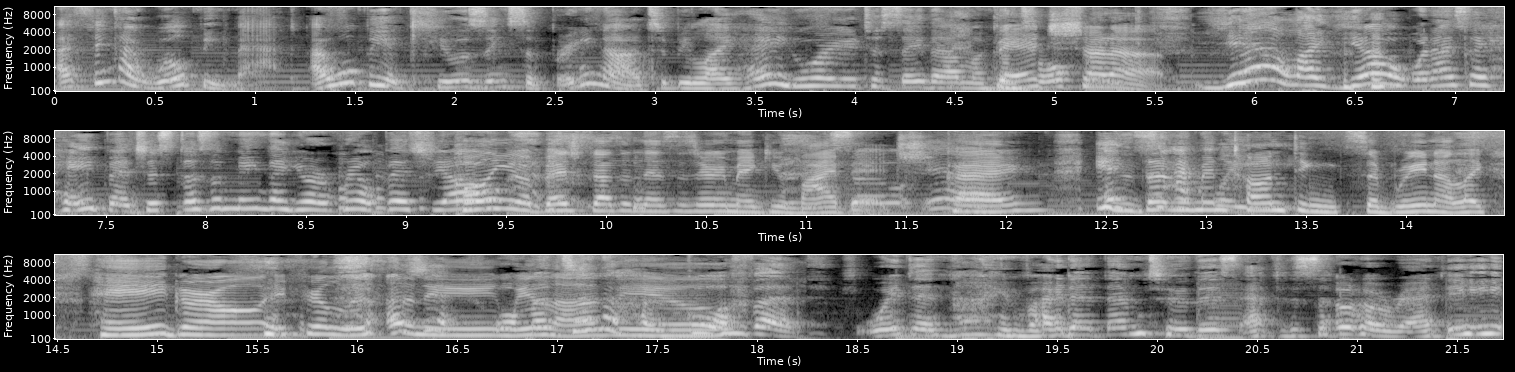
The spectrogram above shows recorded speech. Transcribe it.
I think I will be mad. I will be accusing Sabrina to be like, hey, who are you to say that I'm a Bitch, control shut freak? up. Yeah, like yo, when I say hey bitch, this doesn't mean that you're a real bitch, yo. Calling you a bitch doesn't necessarily make you my So, bitch. yeah. Okay? It's that even Exactly. taunting Sabrina, like, hey girl, if you're 而且 listening, 我 we 们真的 love 很过 you. 分。 We did not invited them to this episode already,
